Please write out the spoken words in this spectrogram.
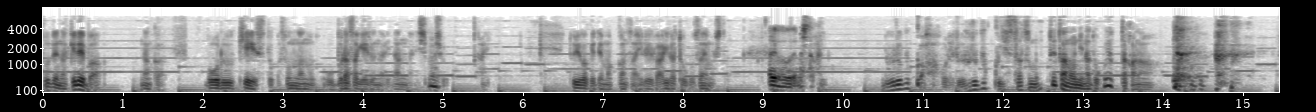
そうでなければ、なんか、ボールケースとかそんなのをぶら下げるなりなんなりしましょう。はい。というわけで、マッカンさんいろいろありがとうございました。ありがとうございました。はい。ルールブック、あ、俺ルールブック一冊持ってたのにな、どこやったかな。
